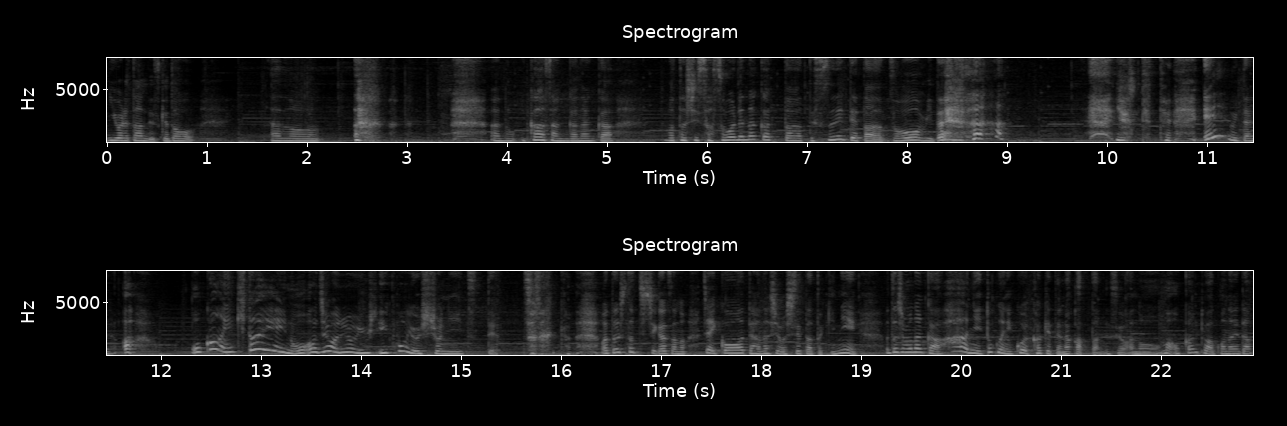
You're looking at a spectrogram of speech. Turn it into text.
言われたんですけどあの あのお母さんがなんか「私誘われなかった」って拗ねてたぞみたいな。言ってて「え？みたいな「あおかん行きたいの？あじゃあじゃあ行こうよ一緒に」っつって。そうなんか私と父がそのじゃあ行こうって話をしてた時に私もなんか母に特に声かけてなかったんですよ。あの、まあ、おかんとはこの間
